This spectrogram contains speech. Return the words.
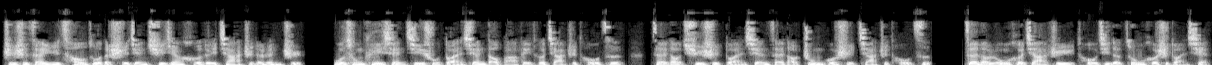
只是在于操作的时间区间和对价值的认知。我从 K 线技术短线到巴菲特价值投资，再到趋势短线，再到中国式价值投资，再到融合价值与投机的综合式短线。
